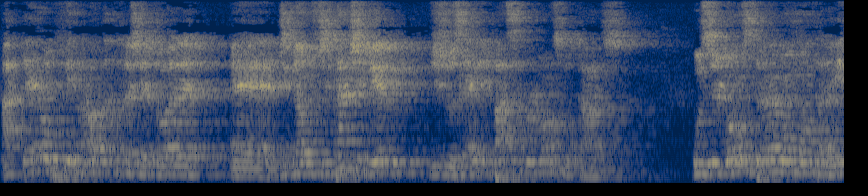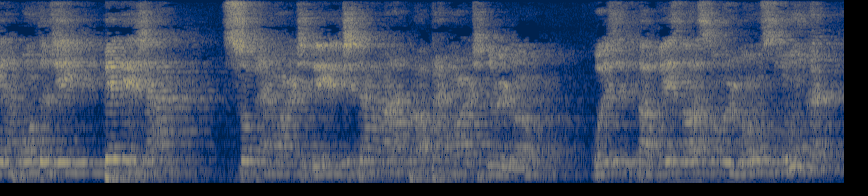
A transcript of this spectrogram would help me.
até o final da trajetória é, digamos, de cativeiro de José, ele passa por maus bocados. Os irmãos tramam contra ele a ponto de pelejar sobre a morte dele, de tramar a própria morte do irmão, coisa que talvez nós, como irmãos, nunca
